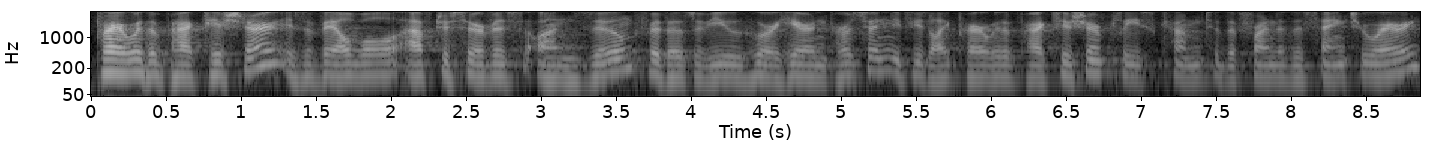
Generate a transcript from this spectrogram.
Prayer with a Practitioner is available after service on Zoom. For those of you who are here in person, if you'd like prayer with a practitioner, please come to the front of the sanctuary,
